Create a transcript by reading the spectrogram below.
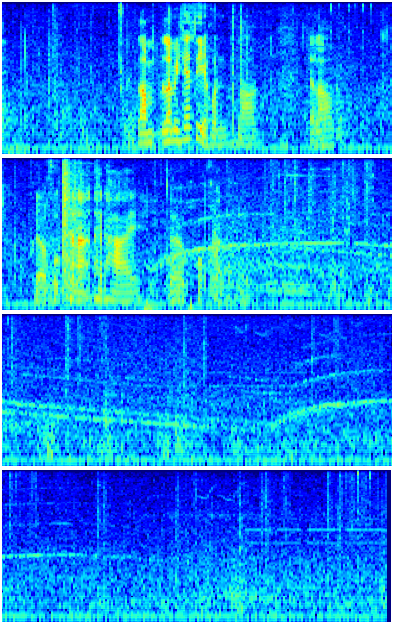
เราเรามีแค่สี่คน เรา เดี๋ยวเรา เผื่อฟุกชนะท้ายๆ เจอหกคน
